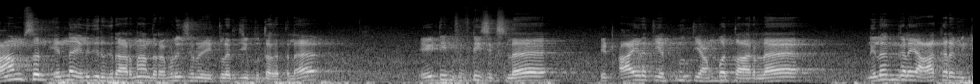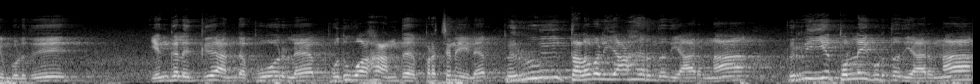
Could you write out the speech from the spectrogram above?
தாம்சன் என்ன எழுதியிருக்கிறாருன்னா அந்த ரெவல்யூஷனரி கிளர்ஜி புத்தகத்தில் எயிட்டீன் ஃபிஃப்டி சிக்ஸில் எட் ஆயிரத்தி எட்நூற்றி ஐம்பத்தாறில் நிலங்களை ஆக்கிரமிக்கும் பொழுது எங்களுக்கு அந்த போரில் பொதுவாக அந்த பிரச்சனையில் பெரும் தலைவலியாக இருந்தது யாருன்னா பெரிய தொல்லை கொடுத்தது யாருன்னா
